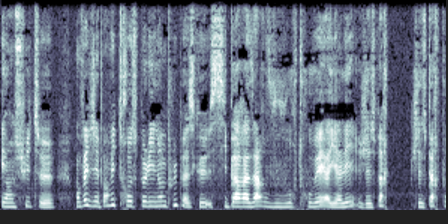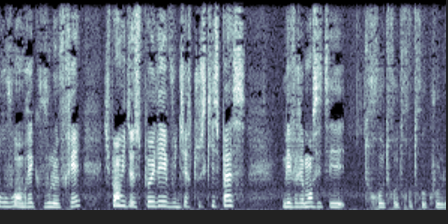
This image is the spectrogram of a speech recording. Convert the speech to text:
Et ensuite, euh, en fait, j'ai pas envie de trop spoiler non plus parce que si par hasard vous vous retrouvez à y aller, j'espère, j'espère pour vous en vrai que vous le ferez. J'ai pas envie de spoiler et vous dire tout ce qui se passe, mais vraiment c'était trop, trop, trop, trop cool.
